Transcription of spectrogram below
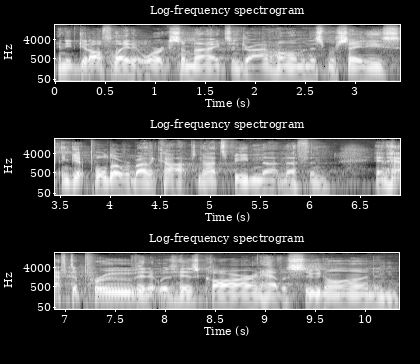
and he'd get off late at work some nights and drive home in this Mercedes and get pulled over by the cops, not speeding, not nothing and have to prove that it was his car and have a suit on and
